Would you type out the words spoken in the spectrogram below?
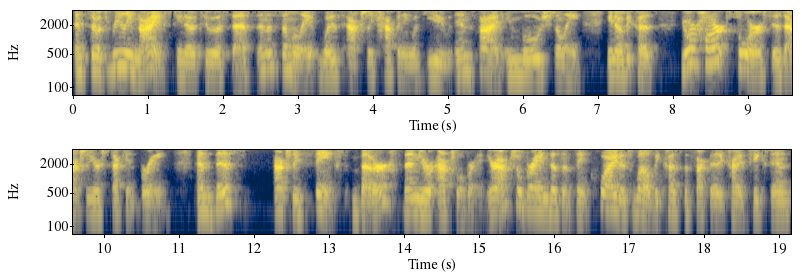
And so it's really nice, you know, to assess and assimilate what is actually happening with you inside emotionally, you know, because your heart source is actually your second brain. And this actually thinks better than your actual brain. Your actual brain doesn't think quite as well because the fact that it kind of takes in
